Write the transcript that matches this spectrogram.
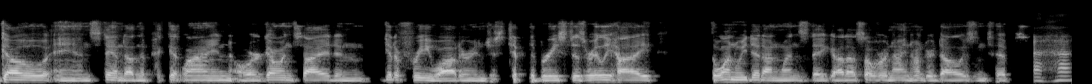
go and stand on the picket line or go inside and get a free water and just tip the baristas really high. The one we did on Wednesday got us over $900 in tips. Uh huh.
